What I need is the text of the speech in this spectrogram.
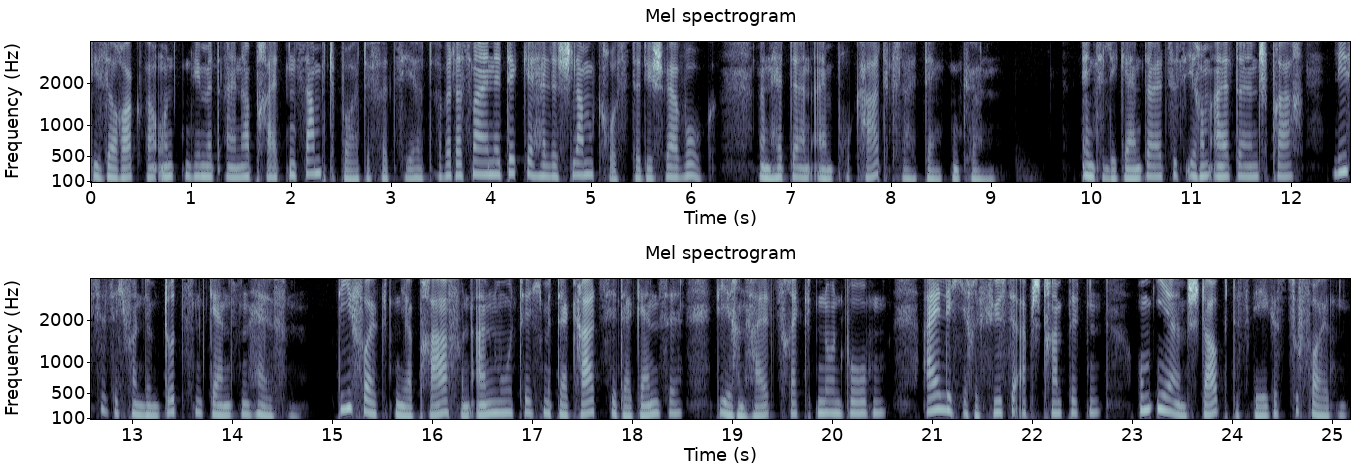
Dieser Rock war unten wie mit einer breiten Samtborte verziert, aber das war eine dicke, helle Schlammkruste, die schwer wog. Man hätte an ein Brokatkleid denken können. Intelligenter als es ihrem Alter entsprach, ließ sie sich von dem Dutzend Gänsen helfen. Die folgten ihr brav und anmutig mit der Grazie der Gänse, die ihren Hals reckten und bogen, eilig ihre Füße abstrampelten, um ihr im Staub des Weges zu folgen,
